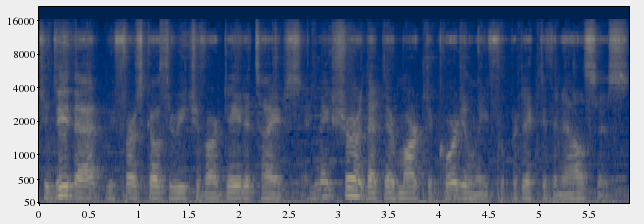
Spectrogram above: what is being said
to do that, we first go through each of our data types and make sure that they're marked accordingly for predictive analysis.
